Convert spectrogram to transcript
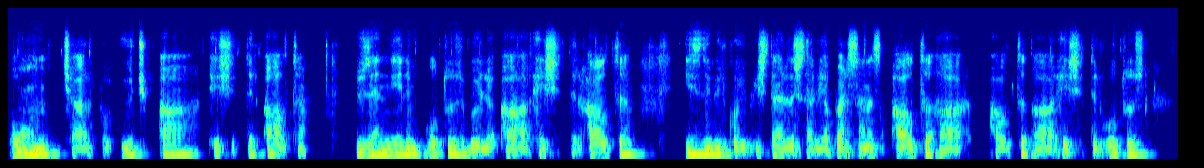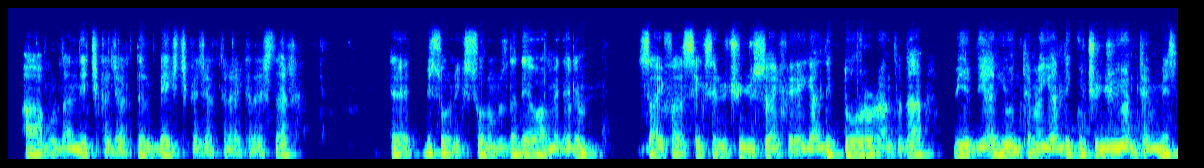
10 çarpı 3a eşittir 6. Düzenleyelim 30 bölü a eşittir 6. Gizli bir koyup içler dışlar yaparsanız 6a 6a eşittir 30. A buradan ne çıkacaktır? 5 çıkacaktır arkadaşlar. Evet bir sonraki sorumuzda devam edelim. Sayfa 83. sayfaya geldik. Doğru orantıda bir diğer yönteme geldik. Üçüncü yöntemimiz.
